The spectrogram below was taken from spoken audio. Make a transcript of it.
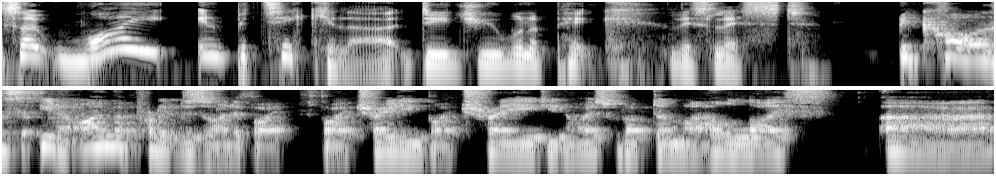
So, why in particular did you want to pick this list? Because you know I'm a product designer by by training, by trade. You know that's what I've done my whole life. Uh,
